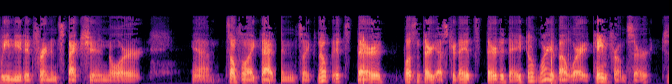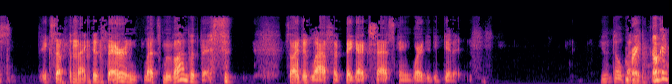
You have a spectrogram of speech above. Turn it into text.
we needed for an inspection or yeah, something like that. And it's like, nope, it's there. It wasn't there yesterday. It's there today. Don't worry about where it came from, sir. Just accept the fact it's there and let's move on with this. so I did laugh at Big X asking, where did he get it? You know better. Right. Okay.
